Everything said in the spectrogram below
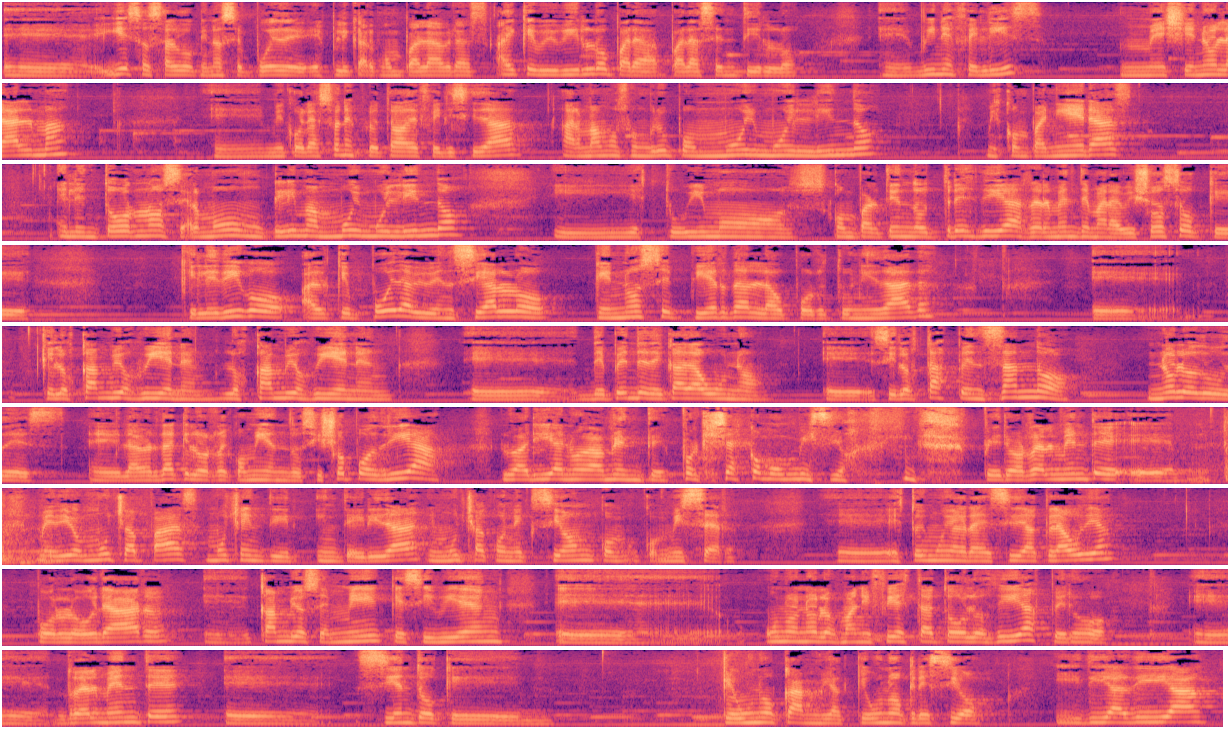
y eso es algo que no se puede explicar con palabras. Hay que vivirlo para, para sentirlo. vine feliz, me llenó el alma eh, mi corazón explotaba de felicidad. Armamos un grupo muy, muy lindo. Mis compañeras, el entorno, se armó un clima muy, muy lindo y estuvimos compartiendo tres días realmente maravillosos que, que le digo al que pueda vivenciarlo que no se pierda la oportunidad, eh, que los cambios vienen, los cambios vienen eh, depende de cada uno. Eh, si lo estás pensando, no lo dudes. La verdad que lo recomiendo. Si yo podría, lo haría nuevamente, porque ya es como un vicio. Pero realmente me dio mucha paz, mucha integridad y mucha conexión con, con mi ser. estoy muy agradecida a Claudia por lograr cambios en mí que si bien uno no los manifiesta todos los días, pero eh, realmente eh, siento que, que uno cambia, que uno creció y día a día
